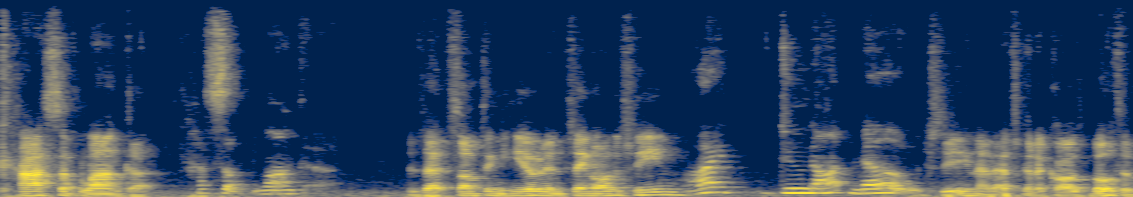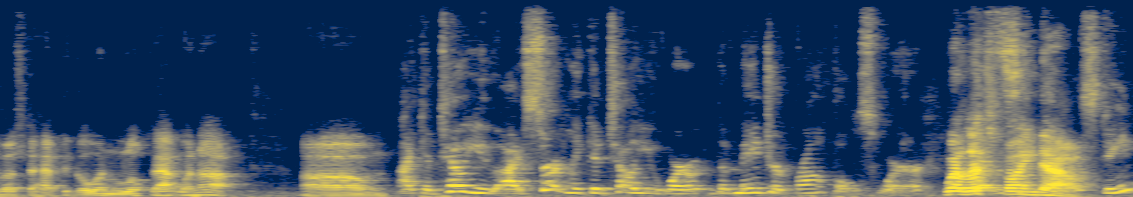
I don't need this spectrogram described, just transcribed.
Casablanca. Casablanca. Is that something here in St. Augustine? I do not know. See, now that's going to cause both of us to have to go and look that one up. Um, I can tell you, I certainly can tell you where the major brothels were. Well, let's find out. Augustine.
